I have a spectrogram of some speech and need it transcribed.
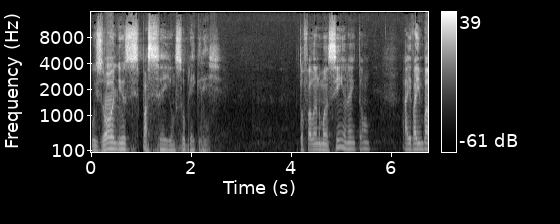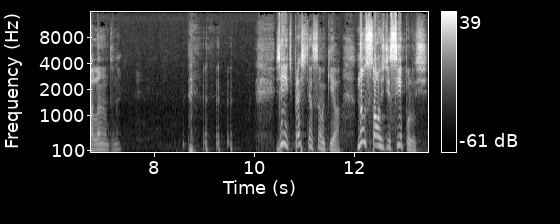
Os olhos passeiam sobre a igreja. Estou falando mansinho, né? Então, aí vai embalando, né? Gente, preste atenção aqui, ó. Não só os discípulos,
